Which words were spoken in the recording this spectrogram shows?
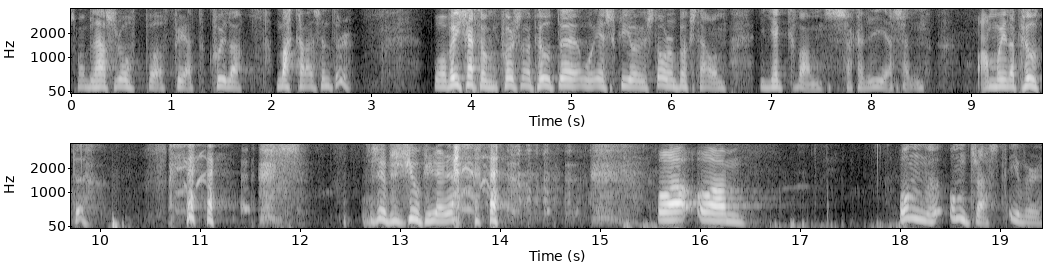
så man blæser opp for at kvila nakkana sinter. Og vi kjeftet om hver sånne pute, og jeg skriver i storen bøkstaven, Jekvan Zakariasen, og han må inn pute. Så ser jeg på sjukker gjør det. Og, og, undrast iver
